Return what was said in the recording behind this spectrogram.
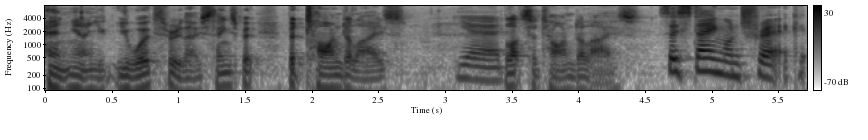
and you know you, you work through those things. But but time delays, Yeah. lots of time delays. So staying on track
